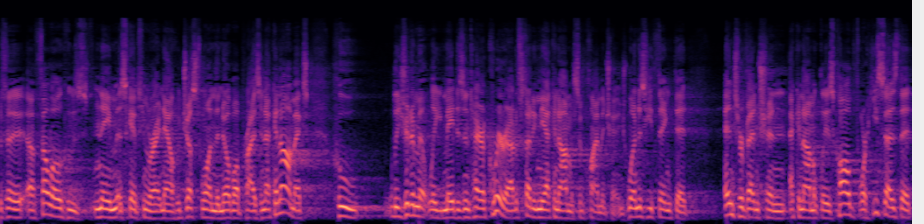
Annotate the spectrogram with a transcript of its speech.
There's a, a fellow whose name escapes me right now who just won the Nobel Prize in Economics who legitimately made his entire career out of studying the economics of climate change. When does he think that intervention economically is called for? He says that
